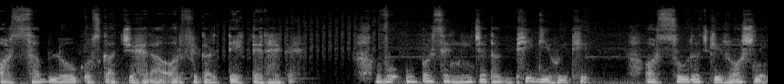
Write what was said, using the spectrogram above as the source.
और सब लोग उसका चेहरा और फिगर देखते रह गए। वो ऊपर से नीचे तक भीगी हुई थी और सूरज की रोशनी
